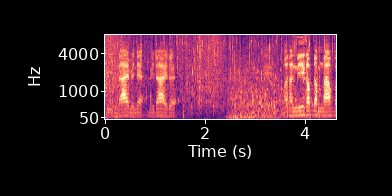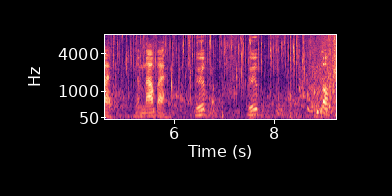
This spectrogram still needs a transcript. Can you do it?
ปีนได้ไหมเนี่ย ไม่ได้ด้วยโอเคมาทางนี้ครับดำน้ำไปดำน้ำไปฮึบฮึบโอเค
